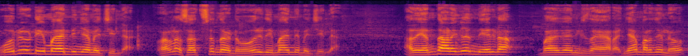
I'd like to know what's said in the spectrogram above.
ഒരു ഡിമാൻഡും ഞാൻ വെച്ചില്ല. വളരെ സത്യസന്ധമായിട്ട് ഒരു ഡിമാൻഡും വെച്ചില്ല. അത് എന്താണെങ്കിലും നേരിടാൻ എനിക്ക് തയ്യാറാണ്. ഞാൻ പറഞ്ഞല്ലോ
